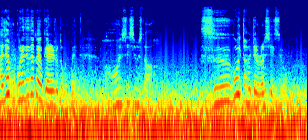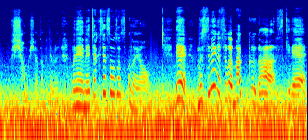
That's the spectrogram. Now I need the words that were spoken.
あじゃあもうこれで仲良くやれると思って。安心しました。すごい食べてるらしいですよ。むしゃむしゃ食べてるらしい。もうねめちゃくちゃ想像つくのよ。で娘がすごいマックが好きで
